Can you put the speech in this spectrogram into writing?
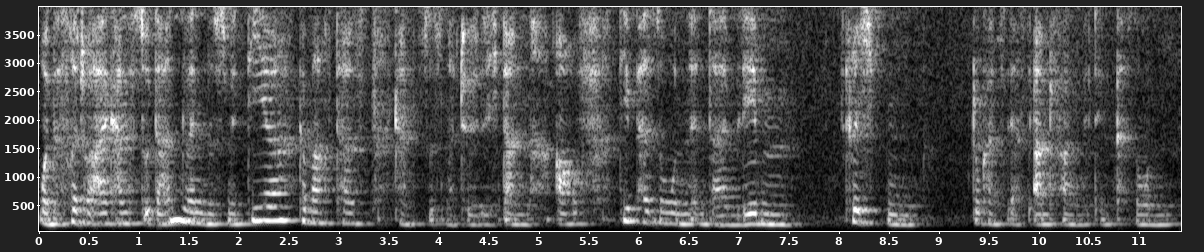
Und das Ritual kannst du dann, wenn du es mit dir gemacht hast, kannst du es natürlich dann auf die Personen in deinem Leben richten. Du kannst erst anfangen mit den Personen,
